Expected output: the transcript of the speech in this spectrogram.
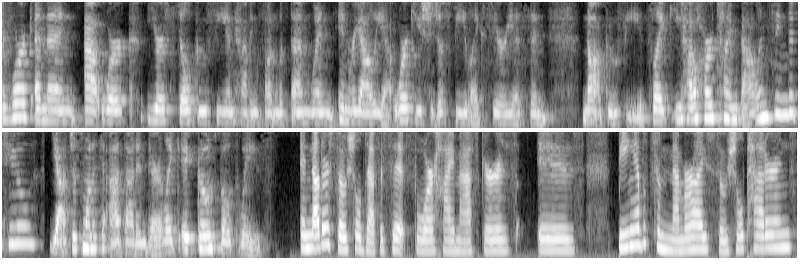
of work and then at work you're still goofy and having fun with them when in reality at work you should just be like serious and not goofy. It's like you have a hard time balancing the two. Yeah, just wanted to add that in there. Like it goes both ways. Another social deficit for high maskers is being able to memorize social patterns,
